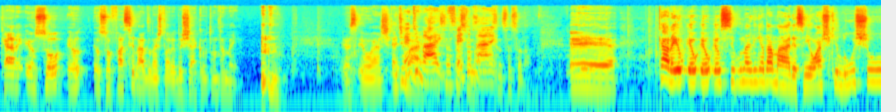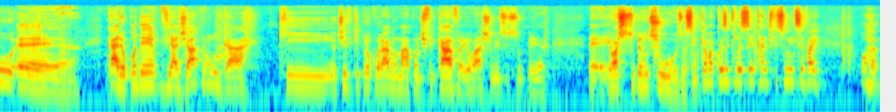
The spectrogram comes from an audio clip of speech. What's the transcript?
Cara, eu sou, eu, eu sou fascinado na história do Shackleton também. Eu, eu acho. É demais. É demais, é, é demais. Sensacional. É, cara, eu, eu, eu, eu, sigo na linha da Mari, assim, eu acho que luxo é. Cara, eu poder viajar para um lugar que eu tive que procurar no mapa onde ficava, eu acho isso super. É, eu acho super luxuoso, assim, porque é uma coisa que você, cara, dificilmente você vai. Porra,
